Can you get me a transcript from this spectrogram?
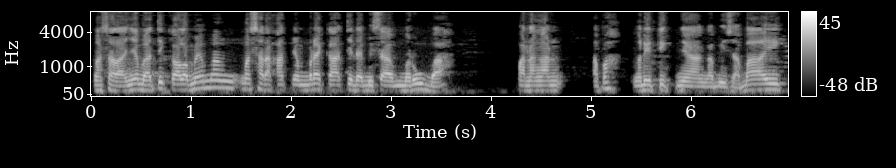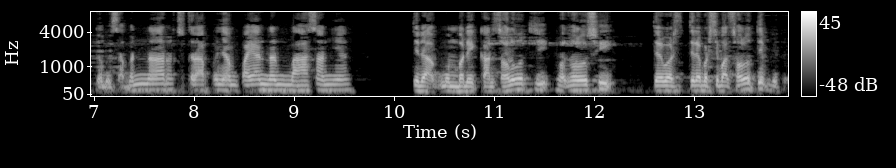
masalahnya berarti kalau memang masyarakatnya mereka tidak bisa merubah pandangan apa ngeritiknya nggak bisa baik, nggak bisa benar secara penyampaian dan bahasannya tidak memberikan solusi, solusi tidak bersifat solutif gitu.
